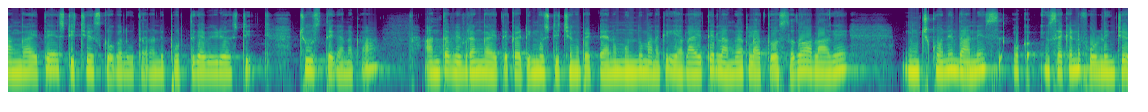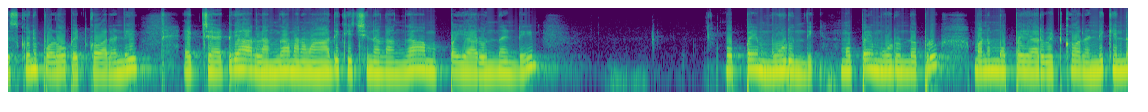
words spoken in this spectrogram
లంగా అయితే స్టిచ్ చేసుకోగలుగుతారండి. పూర్తిగా వీడియో స్టిచ్ చూస్తే కనుక అంత వివరంగా అయితే కటింగ్ స్టిచ్చింగ్ పెట్టాను. ముందు మనకి ఎలా అయితే లంగా క్లాత్ వస్తుందో అలాగే ఉంచుకొని దాన్ని ఒక సెకండ్ ఫోల్డింగ్ చేసుకొని పొడవు పెట్టుకోవాలండి. ఎగ్జాక్ట్గా ఆ లంగా మనం ఆదికి ఇచ్చిన లంగా ముప్పై ఆరు ఉందండి. ముప్పై మూడు ఉంది. ముప్పై మూడు ఉన్నప్పుడు మనం ముప్పై ఆరు పెట్టుకోవాలండి. కింద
